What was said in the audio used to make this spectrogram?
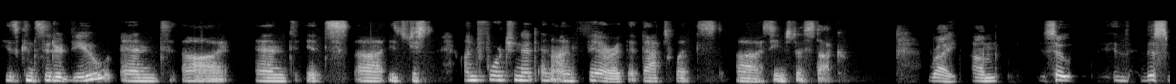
his considered view, and uh, and it's uh, it's just unfortunate and unfair that that's what uh, seems to have stuck. Right. Um, so this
